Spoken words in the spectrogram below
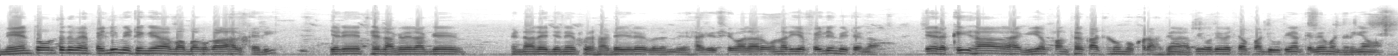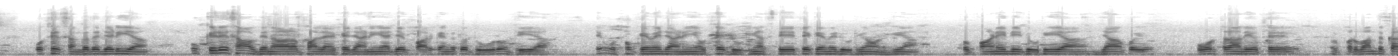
ਮੇਨ ਤੌਰ ਤੇ ਵੈਸੇ ਪਹਿਲੀ ਮੀਟਿੰਗ ਆ ਬਾਬਾ ਬਕਾਲਾ ਹਲਕੇ ਦੀ ਜਿਹੜੇ ਇੱਥੇ ਲੱਗਦੇ ਲਾਗੇ ਪਿੰਡਾਂ ਦੇ ਜਿਹਨੇ ਸਾਡੇ ਜਿਹੜੇ ਹੈਗੇ ਸੇਵਾਦਾਰ ਉਹਨਾਂ ਦੀ ਇਹ ਪਹਿਲੀ ਮੀਟਿੰਗ ਆ। ਇਹ ਰੱਖੀ ਸਾ- ਹੈਗੀ ਆ ਪੰਥਕ ਇਕੱਠ ਨੂੰ ਮੁੱਖ ਰੱਖਦੇ ਹੋਇਆ ਵੀ ਉਹਦੇ ਵਿੱਚ ਆਪਾਂ ਡਿਊਟੀਆਂ ਕਿਵੇਂ ਵੰਡਣੀਆਂ ਵਾ ਉੱਥੇ ਸੰਗਤ ਜਿਹੜੀ ਆ ਉਹ ਕਿਹੜੇ ਹਿਸਾਬ ਦੇ ਨਾਲ ਆਪਾਂ ਲੈ ਕੇ ਜਾਣੀ ਆ ਜੇ ਪਾਰਕਿੰਗ ਤੋਂ ਦੂਰ ਹੁੰਦੀ ਆ ਤੇ ਉੱਥੋਂ ਕਿਵੇਂ ਜਾਣੀ ਆ ਉੱਥੇ ਡਿਊਟੀਆਂ ਸਟੇਜ ਤੇ ਕਿਵੇਂ ਡਿਊਟੀਆਂ ਹੋਣਗੀਆਂ ਕੋਈ ਪਾਣੀ ਦੀ ਡਿਊਟੀ ਆ ਜਾਂ ਕੋਈ ਹੋਰ ਤਰ੍ਹਾਂ ਦੀ ਉੱਥੇ ਪ੍ਰਬੰਧ ਕ-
